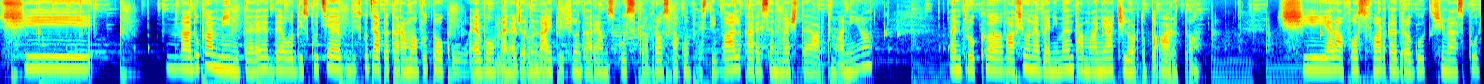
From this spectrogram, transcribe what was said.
și mi-aduc aminte de o discuție, discuția pe care am avut-o cu Evo, managerul Nightwish, în care am spus că vreau să fac un festival care se numește Artmania pentru că va fi un eveniment a maniacilor după artă. Și el a fost foarte drăguț și mi-a spus,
